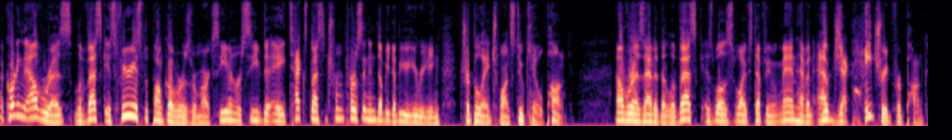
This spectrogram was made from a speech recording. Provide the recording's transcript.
According to Alvarez, Levesque is furious with Punk over his remarks. He even received a text message from a person in WWE reading, Triple H wants to kill Punk. Alvarez added that Levesque, as well as his wife Stephanie McMahon, have an abject hatred for Punk.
